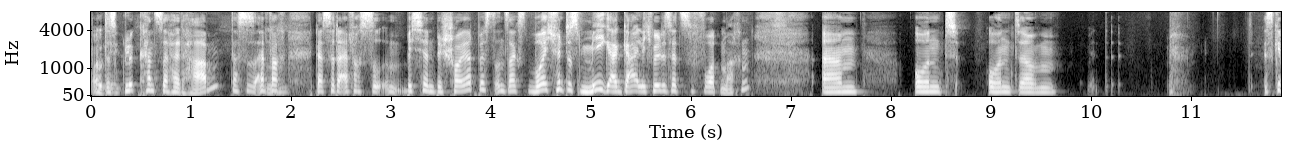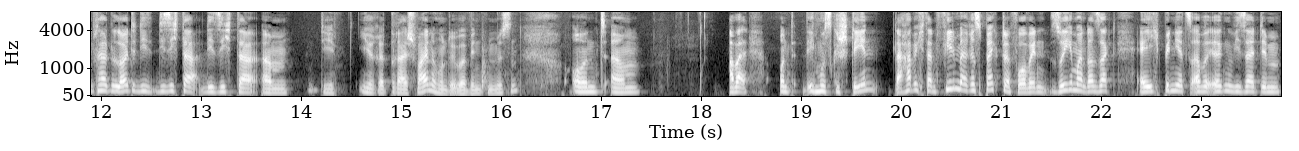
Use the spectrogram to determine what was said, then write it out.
Und das Glück kannst du halt haben, dass es einfach, dass du da einfach so ein bisschen bescheuert bist und sagst, boah, ich finde das mega geil, ich will das jetzt sofort machen. Ähm, und und ähm, es gibt halt Leute, die, die sich da, die sich da, ähm, die ihre drei Schweinehunde überwinden müssen. Und ähm, aber, und ich muss gestehen, da habe ich dann viel mehr Respekt davor, wenn so jemand dann sagt, ey, ich bin jetzt aber irgendwie seit dem,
